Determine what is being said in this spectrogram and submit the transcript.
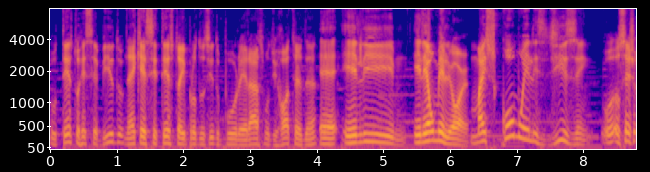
o texto recebido, né, que é esse texto aí produzido por Erasmo de Rotterdam, é, ele ele, ele é o melhor. Mas como eles dizem Ou, seja,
